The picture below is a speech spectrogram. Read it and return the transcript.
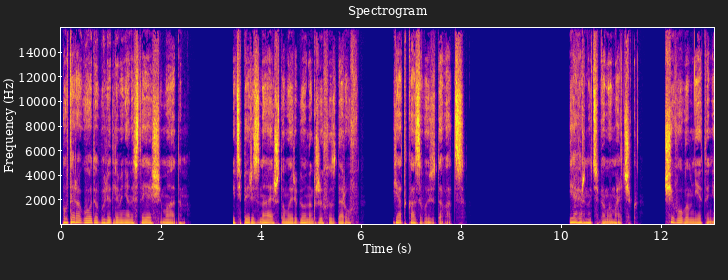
Полтора года были для меня настоящим адом. И теперь, зная, что мой ребенок жив и здоров, я отказываюсь сдаваться. Я верну тебя, мой мальчик, чего бы мне это ни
